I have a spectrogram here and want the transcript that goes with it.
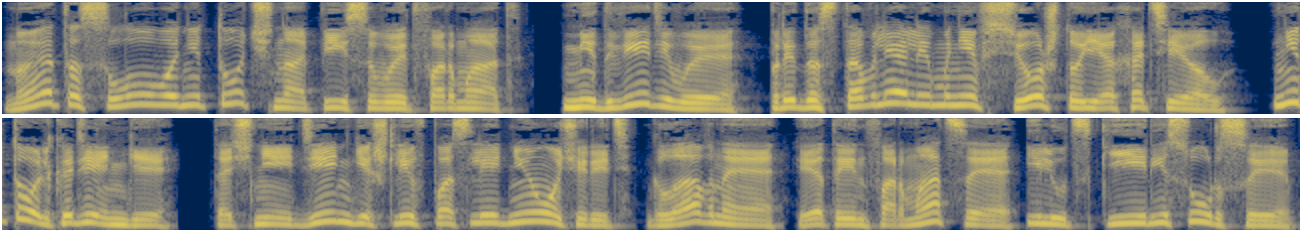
но это слово не точно описывает формат. Медведевы предоставляли мне все, что я хотел. Не только деньги. Точнее, деньги шли в последнюю очередь. Главное – это информация и людские ресурсы.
